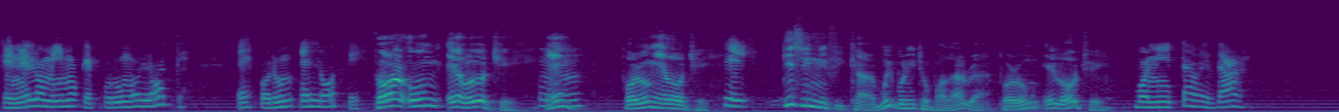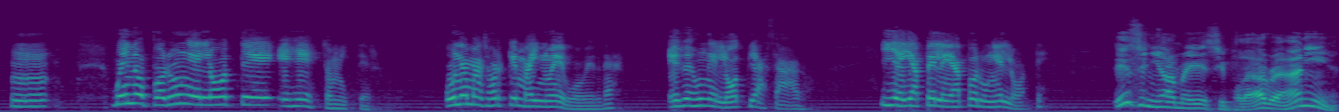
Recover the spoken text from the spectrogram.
Que no es lo mismo que por un elote. Es por un elote. Por un elote. ¿eh? Ujú. Por un elote. Sí, ¿Qué significa? Muy bonito palabra. Por un elote. bonita, ¿verdad? Mm, Bueno, por un elote es esto, mister. Una mazorca que maíz nuevo, ¿verdad? Eso es un elote asado. Y ella pelea por un elote. Enseñarme esa palabra, Annie.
